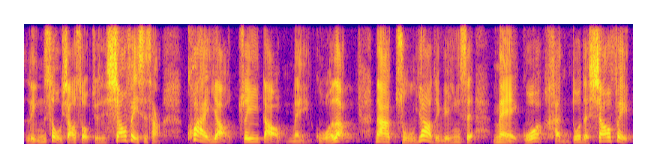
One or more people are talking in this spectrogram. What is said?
零售销售就是消费市场快要追到美国了。那主要的原因是美国很多的消费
